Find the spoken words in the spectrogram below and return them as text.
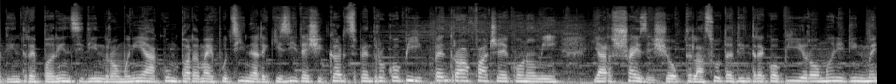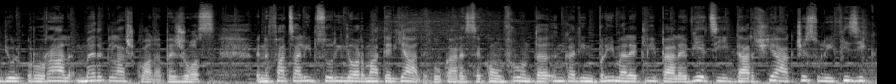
38% dintre părinții din România cumpără mai puține rechizite și cărți pentru copii pentru a face economii, iar 68% dintre copiii români din mediul rural merg la școală pe jos. În fața lipsurilor materiale cu care se confruntă încă din primele clipe ale vieții, dar și a accesului fizic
